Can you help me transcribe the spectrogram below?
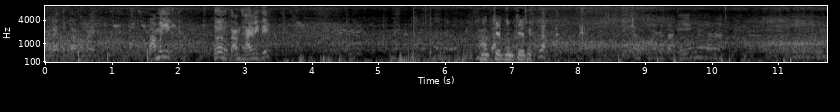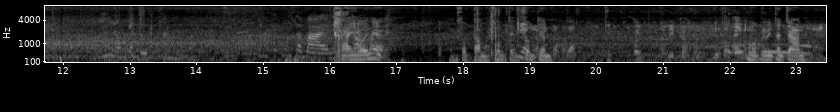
มาได้ต้มตามมาใหม่ตามมาอีกเพิ่มตามท้ายมาอีกดิน้องเกตน้องเกตตัดเองไม่ถนัดนี่น้องแกดูอันนี้ไม่สบายเนี่ยไข่วะเนี่ยส้มตำครับส้มเต็มส้มเต็ม รีบกลับมันดูต่อท้ายหมดไปเป็นจานๆ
